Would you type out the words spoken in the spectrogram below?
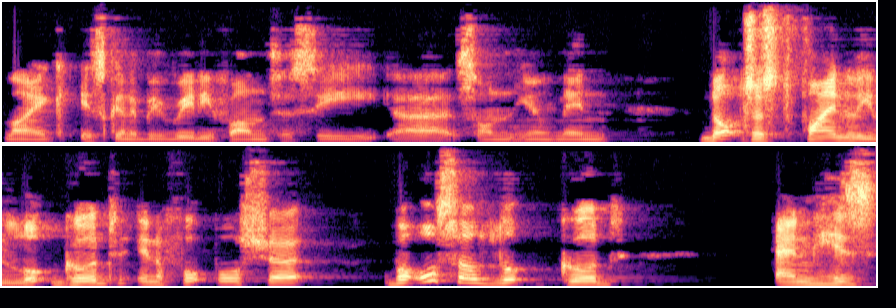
Like, it's going to be really fun to see uh, Son Heung-min not just finally look good in a football shirt, but also look good and his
